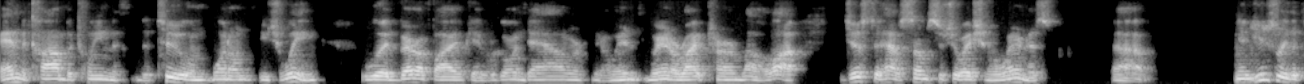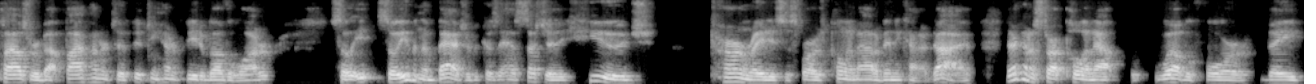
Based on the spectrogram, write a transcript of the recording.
and the com between the, the two and one on each wing would verify, okay, we're going down, or you know, we're in, we're in a right turn, blah blah blah, just to have some situational awareness. Uh, and usually the clouds were about 500 to 1500 feet above the water. So, it, so even the Badger, because it has such a huge turn radius as far as pulling out of any kind of dive, they're going to start pulling out well before they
